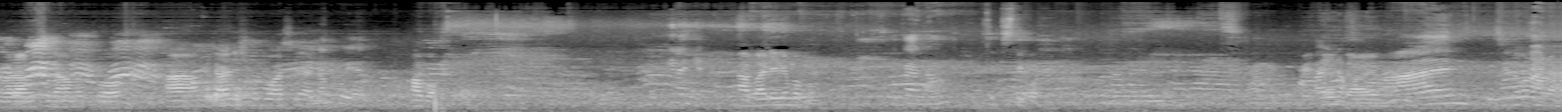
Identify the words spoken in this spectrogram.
Maraming salamat po. Ah, challenge ko po kasi ano. po yan? Opo. Ilan yan? Ah, bali lima po. Magkano? 60 po. Ay, naku naman. Sino Ara?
